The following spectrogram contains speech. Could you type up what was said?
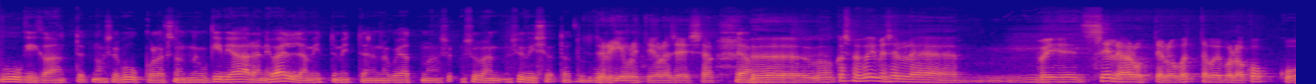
vuugiga, et, et noh, see vuuk oleks olnud nagu kivi ääreni välja, mitte, mitte nagu jätma süven-, süvistatud. riiulit ei ole sees seal. kas me võime selle või selle arutelu võtta võib-olla kokku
